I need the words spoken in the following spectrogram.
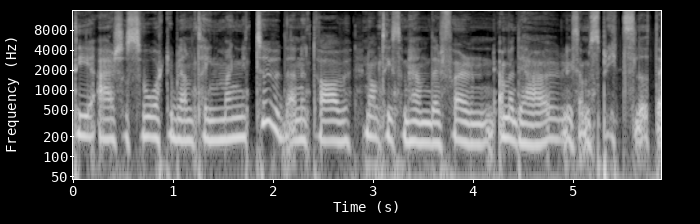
det är så svårt ibland att ta in magnituden utav någonting som händer förrän ja, men det har liksom spritts lite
